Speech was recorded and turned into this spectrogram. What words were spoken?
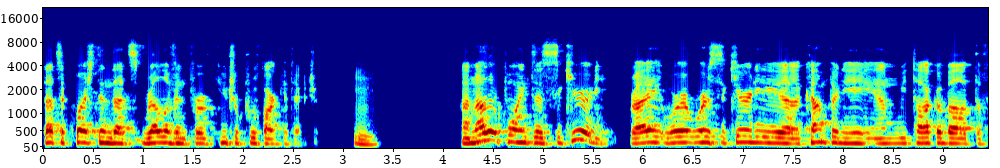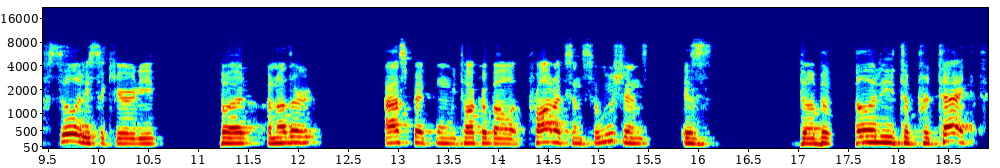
That's a question that's relevant for future-proof architecture. Mm. Another point is security, right? We're we're a security uh, company, and we talk about the facility security but another aspect when we talk about products and solutions is the ability to protect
